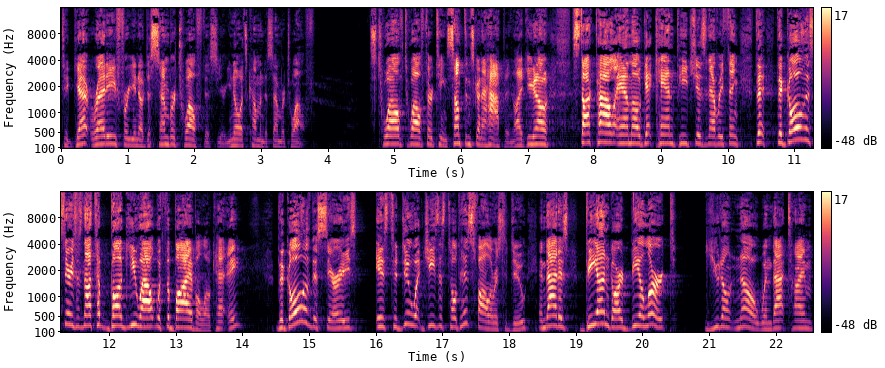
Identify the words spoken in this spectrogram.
to get ready for, you know, December 12th this year. You know what's coming December 12th. It's 12, 12, 13. Something's going to happen. Like, you know, stockpile ammo, get canned peaches and everything. The, the goal of this series is not to bug you out with the Bible, okay? The goal of this series is to do what Jesus told his followers to do, and that is be on guard, be alert. You don't know when that time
